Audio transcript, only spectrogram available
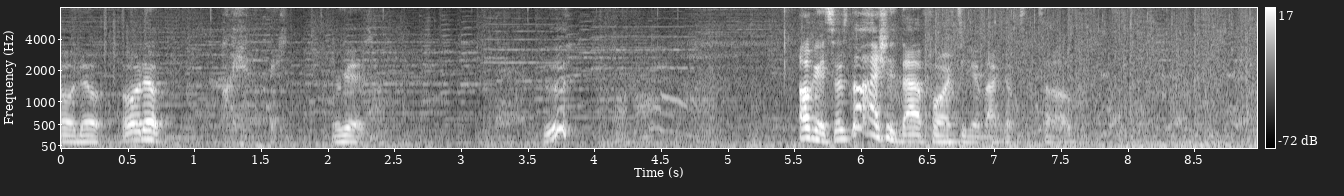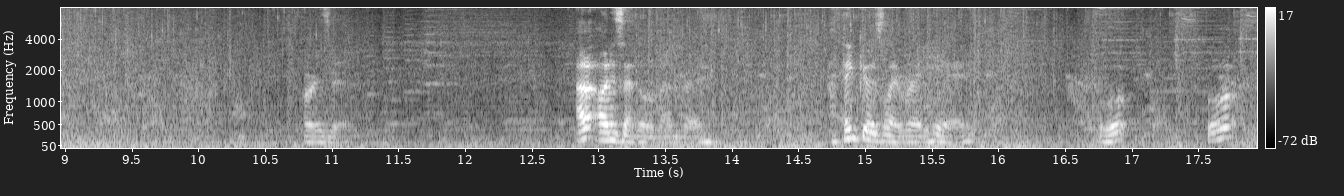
oh no! Oh no! Okay, we're good. We're good. Okay, so it's not actually that far to get back up to the top. Or is it? I don't, honestly, I don't remember. I think it was like right here. Oh, oh.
